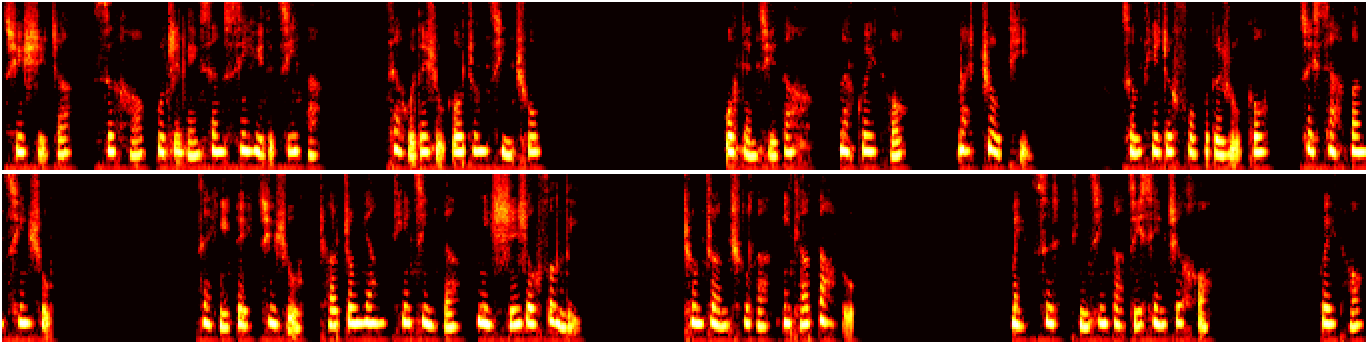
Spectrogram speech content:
驱使着丝毫不知怜香惜玉的鸡巴，在我的乳沟中进出。我感觉到那龟头、那柱体，从贴着腹部的乳沟最下方侵入，在一对巨乳朝中央贴近的密实肉缝里，冲撞出了一条道路。每次挺进到极限之后，龟头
